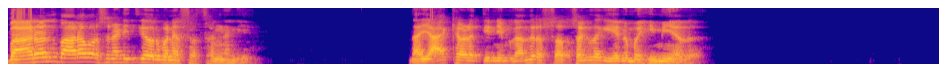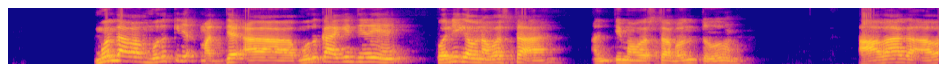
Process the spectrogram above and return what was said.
ಬಾರನ್ ಬಾರ ವರ್ಷ ನಡೀತೀವಿ ಅವ್ರ ಮನೆ ಸತ್ಸಂಗ ಹಂಗೆ ನಾ ಯಾಕೆ ಹೇಳತ್ತೀನಿ ನಿಮ್ಗೆ ಅಂದ್ರೆ ಸತ್ಸಂಗದಾಗ ಏನು ಮಹಿಮೆ ಅದ. ಮುಂದೆ ಅವ ಮುದುಕಿ ಮಧ್ಯ, ಆ ಮುದುಕ ಕೊನೆಗೆ ಅವನ ಅವಸ್ಥಾ ಅಂತಿಮ ಅವಸ್ಥಾ ಬಂತು. ಆವಾಗ ಅವ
